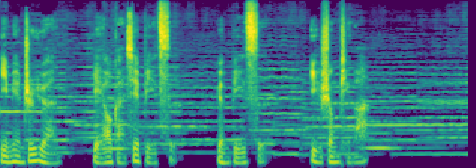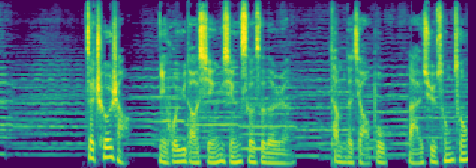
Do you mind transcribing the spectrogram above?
一面之缘，也要感谢彼此，愿彼此一生平安。在车上，你会遇到形形色色的人，他们的脚步来去匆匆，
